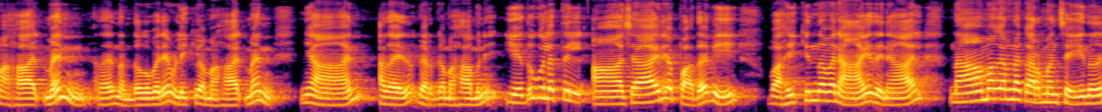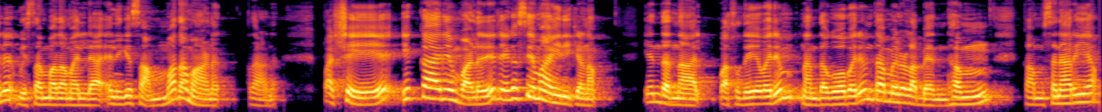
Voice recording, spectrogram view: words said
മഹാത്മൻ അതായത് നന്ദഗോപരെ വിളിക്കുക മഹാത്മൻ ഞാൻ അതായത് ഗർഗമഹാമുനി യദുകുലത്തിൽ ആചാര്യ പദവി വഹിക്കുന്നവനായതിനാൽ നാമകരണ കർമ്മം ചെയ്യുന്നതിന് വിസമ്മതമല്ല എനിക്ക് സമ്മതമാണ് അതാണ്. പക്ഷേ ഇക്കാര്യം വളരെ രഹസ്യമായിരിക്കണം. എന്തെന്നാൽ വസുദേവരും നന്ദഗോപരും തമ്മിലുള്ള ബന്ധം കംസനറിയാം.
